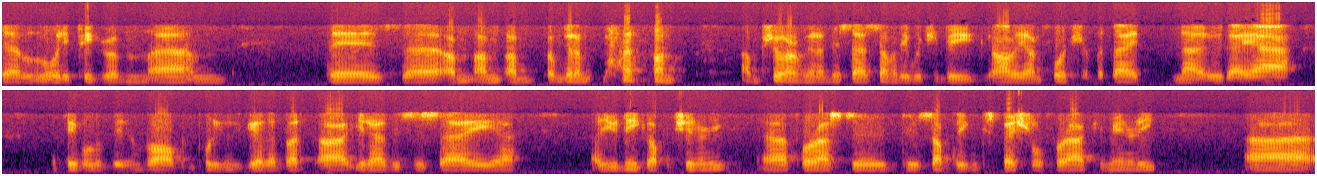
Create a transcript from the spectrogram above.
uh, Lloydie Pigram. Um, there's I'm I'm I'm, I'm going to I'm, I'm sure I'm going to miss out somebody, which would be highly unfortunate. But they know who they are. The people have been involved in putting together. But you know, this is a a unique opportunity uh, for us to do something special for our community. Uh,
